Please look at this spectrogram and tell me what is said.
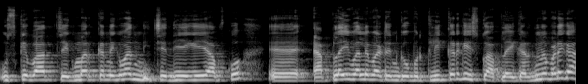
उसके बाद चेक मार्क करने के बाद नीचे दिए गए आपको अप्लाई वाले बटन के ऊपर क्लिक करके इसको अप्लाई कर देना पड़ेगा।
